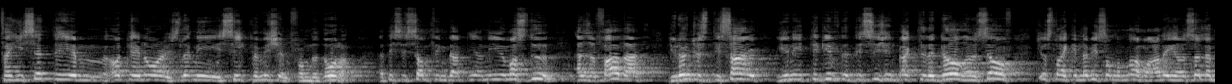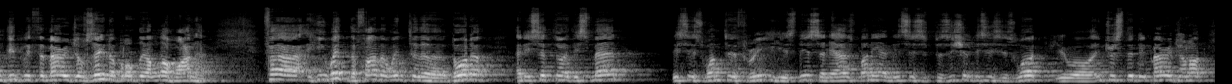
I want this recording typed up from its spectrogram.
So he said to him, okay, no worries, let me seek permission from the daughter. This is something that you, know, you must do. As a father, you don't just decide, you need to give the decision back to the girl herself, just like Nabi sallallahu alayhi wasallam did with the marriage of Zainab radiallahu anha. He went, the father went to the daughter and he said to her, this man, this is one, two, three, he's this, and he has money, and this is his position, this is his work. You are interested in marriage or not?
